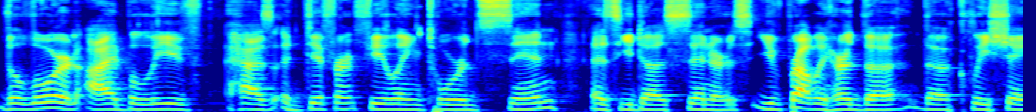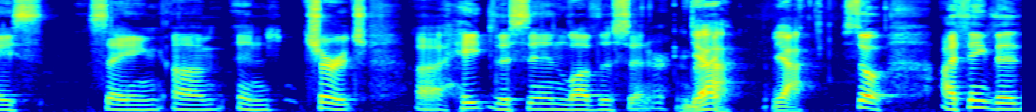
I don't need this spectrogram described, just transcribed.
the Lord, I believe, has a different feeling towards sin as he does sinners. You've probably heard the the cliche saying um, in church, uh, "Hate the sin, love the sinner." Yeah, right? yeah. So I think that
